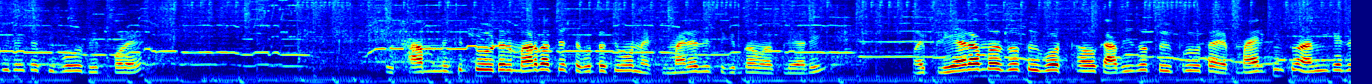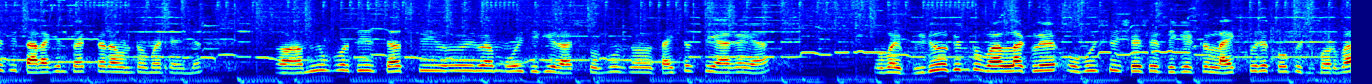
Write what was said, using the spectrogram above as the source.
পিঠাইটা দিন পরে। তো সামনে কিন্তু ওটার মারবার চেষ্টা করতেছি অনেক মারা দিচ্ছে কিন্তু আমার প্লেয়ারে ভাই প্লেয়ার আমরা যতই বট থাক আমি যতই প্রো থাক মায়ের কিন্তু আমি খেতেছি, তারা কিন্তু একটা রাউন্ডও মার খাই না তো আমি উপর দিয়ে যাচ্ছি, হইলাম ওই দিকে রাজ করব, তো চাইতেছি আগাইয়া তো ভাই ভিডিও কিন্তু ভালো লাগলে অবশ্যই শেষের দিকে একটা লাইক করে কমেন্ট করবা।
